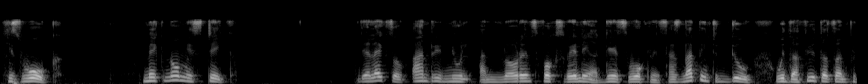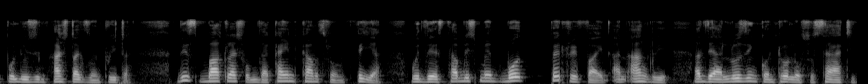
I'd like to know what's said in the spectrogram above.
He's woke." Make no mistake, the likes of Andrew Neil and Laurence Fox railing against wokeness has nothing to do with a few thousand people using hashtags on Twitter. This backlash from the kind comes from fear, with the establishment both petrified and angry that they are losing control of society,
